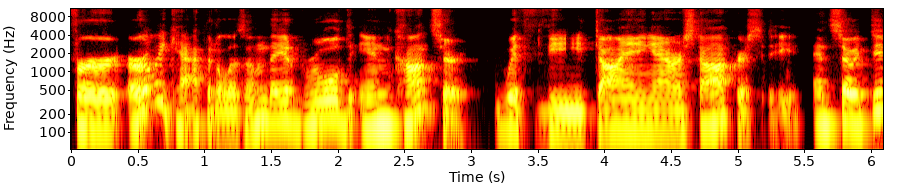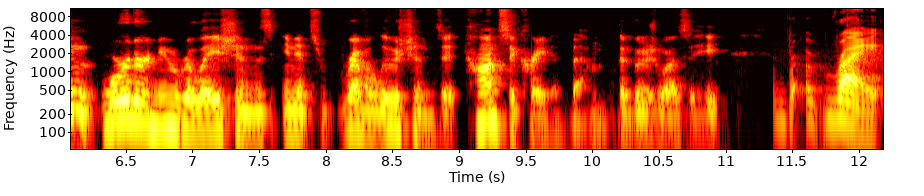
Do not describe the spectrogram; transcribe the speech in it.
for early capitalism, they had ruled in concert with the dying aristocracy. And so it didn't order new relations in its revolutions, it consecrated them, the bourgeoisie. Right.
